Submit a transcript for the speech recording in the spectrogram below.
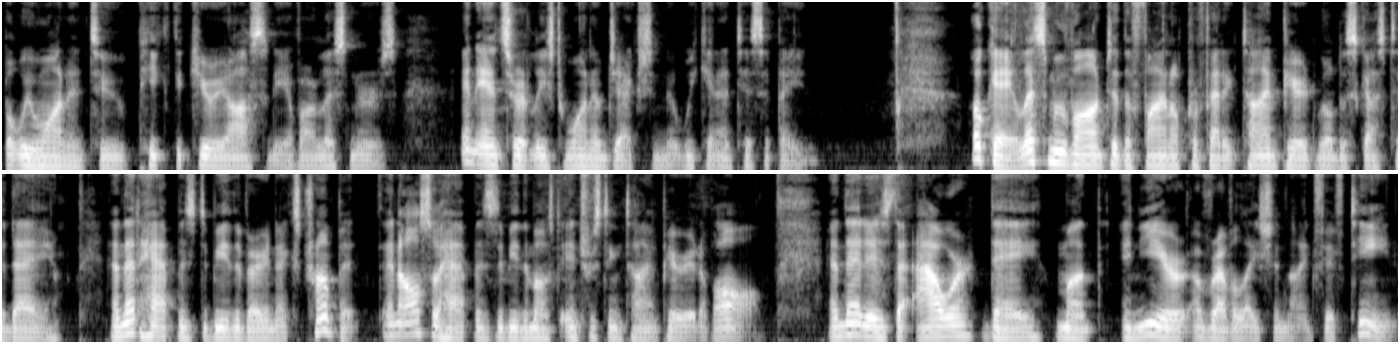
but we wanted to pique the curiosity of our listeners and answer at least one objection that we can anticipate. Okay, let's move on to the final prophetic time period we'll discuss today, and that happens to be the very next trumpet, and also happens to be the most interesting time period of all, and that is the hour, day, month, and year of Revelation 9:15.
